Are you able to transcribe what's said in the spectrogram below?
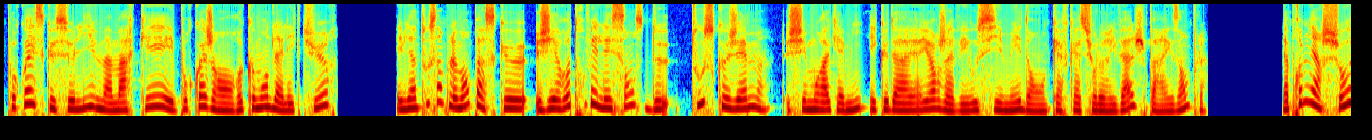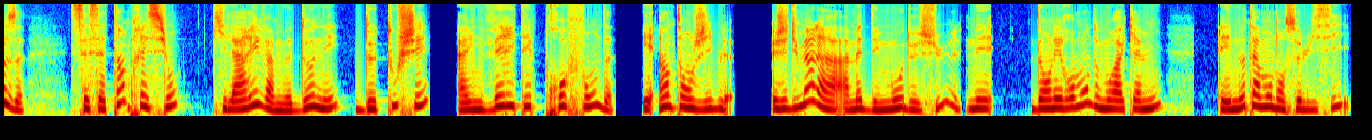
Pourquoi est-ce que ce livre m'a marqué et pourquoi j'en recommande la lecture? Eh bien tout simplement parce que j'ai retrouvé l'essence de tout ce que j'aime chez Murakami et que d'ailleurs j'avais aussi aimé dans Kafka sur le rivage par exemple. La première chose, c'est cette impression qu'il arrive à me donner de toucher à une vérité profonde intangible. J'ai du mal à, mettre des mots dessus, mais dans les romans de Murakami, et notamment dans celui-ci,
